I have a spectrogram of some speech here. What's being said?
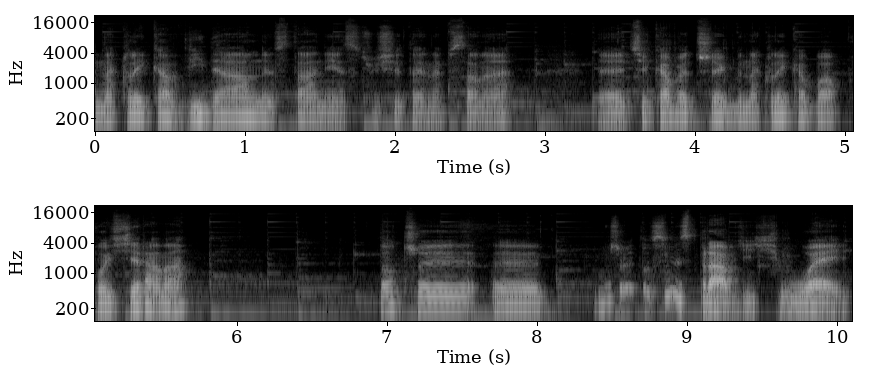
Naklejka w idealnym stanie jest oczywiście tutaj napisane. Y, Ciekawe, czy jakby naklejka była poździerana, to czy... y, Możemy to w sumie sprawdzić. Wait.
